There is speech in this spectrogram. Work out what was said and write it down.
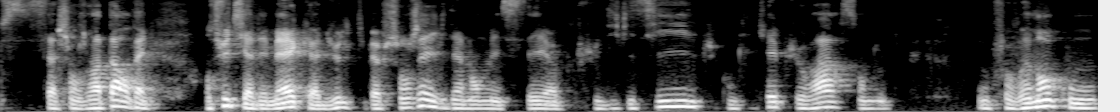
ça ne changera pas. En fait. Ensuite, il y a des mecs adultes qui peuvent changer, évidemment, mais c'est euh, plus difficile, plus compliqué, plus rare, sans doute. Donc il faut vraiment qu'on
